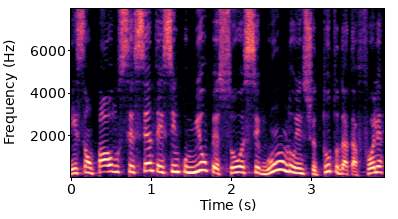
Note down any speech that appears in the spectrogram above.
Em São Paulo, 65 mil pessoas, segundo o Instituto Datafolha,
